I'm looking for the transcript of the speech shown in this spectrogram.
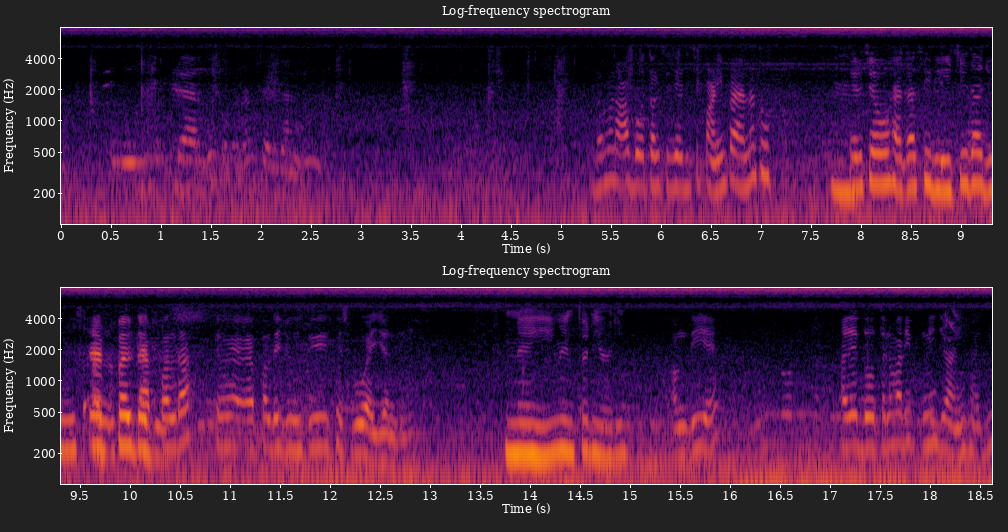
ਪੈਰ ਦੇ ਸੁੱਕਣ ਫਿਰ ਜਾਣੇ ਦਮਨ ਆ ਬੋਤਲ 'ਚ ਜਿਹੜੀ 'ਚ ਪਾਣੀ ਪਾਇਆ ਨਾ ਤੂੰ ਇਹਦੇ 'ਚ ਉਹ ਹੈਗਾ ਸੀ ਲੀਚੀ ਦਾ ਜੂਸ Apple ਦਾ ਐਪਲ ਦਾ ਤੇ ਐਪਲ ਦੇ ਜੂਸ ਦੀ ਖੁਸ਼ਬੂ ਆਈ ਜਾਂਦੀ ਹੈ। ਨਹੀਂ ਮੈਨੂੰ ਤਾਂ ਨਹੀਂ ਆ ਰਹੀ। ਆਉਂਦੀ ਹੈ। ਅਜੇ ਦੋ ਤਿੰਨ ਵਾਰੀ ਨਹੀਂ ਜਾਣੀ ਹੈਗੀ।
